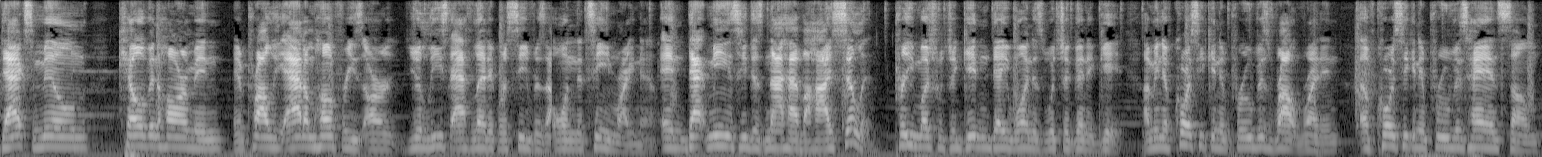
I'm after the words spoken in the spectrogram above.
dax milne Kelvin Harmon and probably Adam Humphries are your least athletic receivers on the team right now. And that means he does not have a high ceiling pretty much what you're getting day one is what you're gonna get. I mean, of course he can improve his route running. Of course he can improve his hands some,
